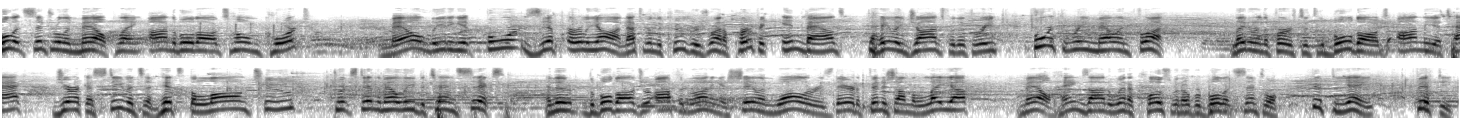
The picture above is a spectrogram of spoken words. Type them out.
Bullitt Central and Male playing on the Bulldogs' home court. Male leading it 4 zip early on. That's when the Cougars run a perfect inbounds to Haley Johns for the three. 4 3 Male in front. Later in the first, it's the Bulldogs on the attack. Jerica Stevenson hits the long two to extend the Male lead to 10 6. And then the Bulldogs are off and running as Shaylin Waller is there to finish on the layup. Male hangs on to win a close one over Bullitt Central 58 50.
